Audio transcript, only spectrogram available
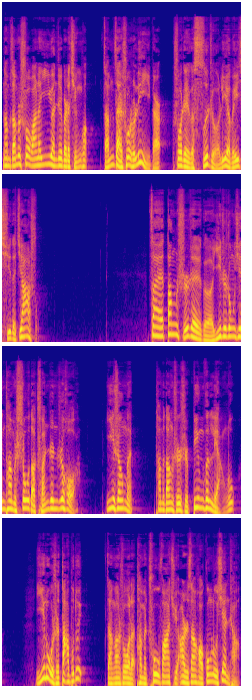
那么咱们说完了医院这边的情况，咱们再说说另一边，说这个死者列维奇的家属。在当时这个移植中心，他们收到传真之后啊，医生们他们当时是兵分两路，一路是大部队，咱刚说了，他们出发去二十三号公路现场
